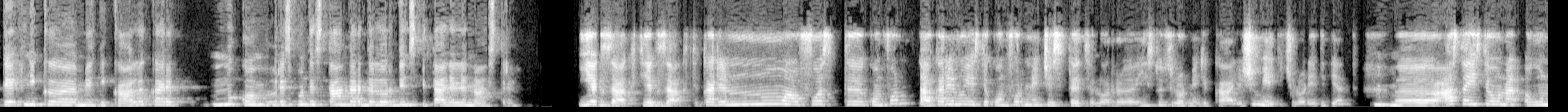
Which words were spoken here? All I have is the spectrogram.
tehnică medicală care nu corespunde standardelor din spitalele noastre. Exact, exact. Care nu au fost conform, da, care nu este conform necesităților ă, instituțiilor medicale și medicilor, evident. Uh-huh. Asta este un, un,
